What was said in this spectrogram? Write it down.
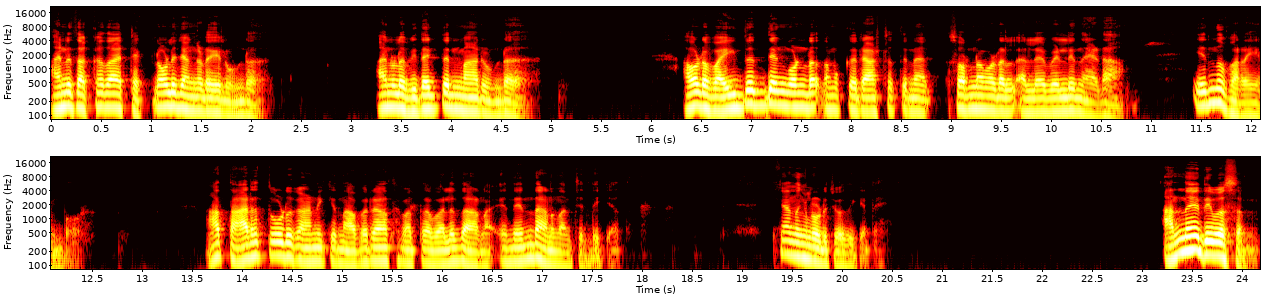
അതിന് തക്കതായ ടെക്നോളജി ഞങ്ങളുടെ കയ്യിലുണ്ട് അതിനുള്ള വിദഗ്ധന്മാരുണ്ട്. അവരുടെ വൈദഗ്ധ്യം കൊണ്ട് നമുക്ക് രാഷ്ട്രത്തിന് സ്വർണ മെഡൽ അല്ലെ വെള്ളി നേടാം എന്ന് പറയുമ്പോൾ ആ താരത്തോട് കാണിക്കുന്ന അപരാധം എത്ര വലുതാണ് എന്ന് എന്താണ് നാം ചിന്തിക്കാത്തത്? ഞാൻ നിങ്ങളോട് ചോദിക്കട്ടെ. അന്നേ ദിവസം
